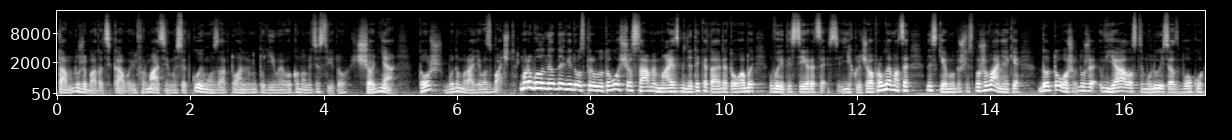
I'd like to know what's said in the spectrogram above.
там дуже багато цікавої інформації. Ми слідкуємо за актуальними подіями в економіці світу щодня. Тож будемо раді вас бачити. Ми робили не одне відео з приводу того, що саме має змінити Китай для того, аби вийти з цієї рецесії. Їх ключова проблема це низьке внутрішнє споживання, яке до того ж дуже в'яло стимулюється з боку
